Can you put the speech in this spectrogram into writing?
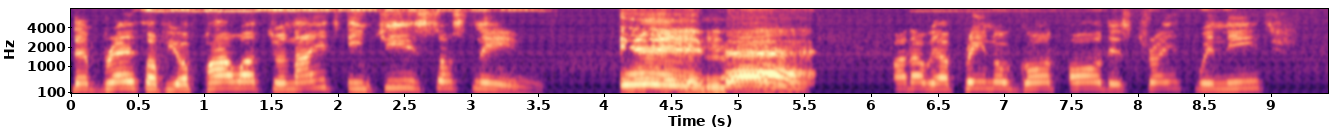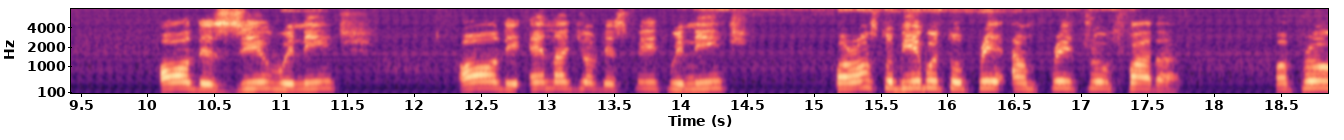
the breath of your power tonight in Jesus' name. Amen. Father, we are praying, oh God, all the strength we need, all the zeal we need, all the energy of the Spirit we need for us to be able to pray and pray through, Father. For pray,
